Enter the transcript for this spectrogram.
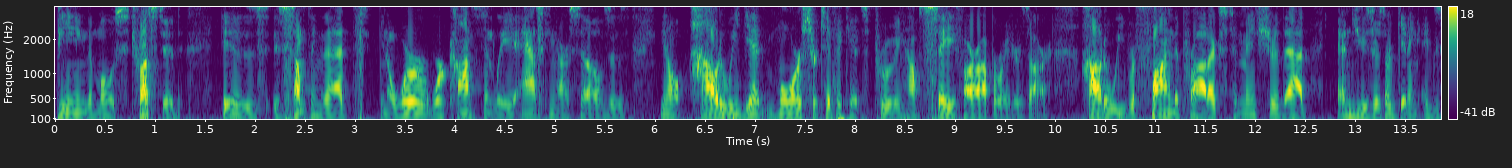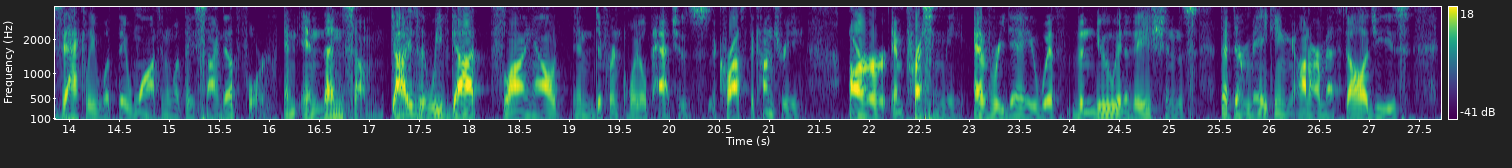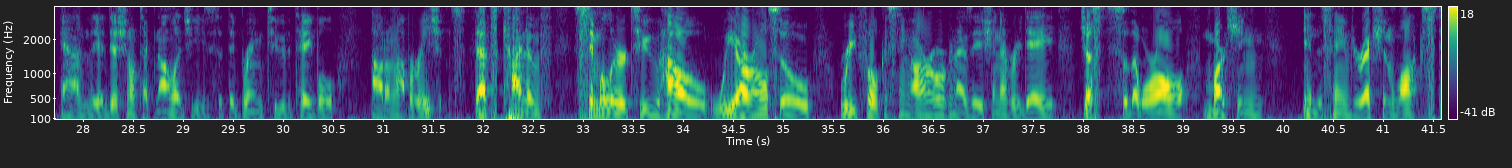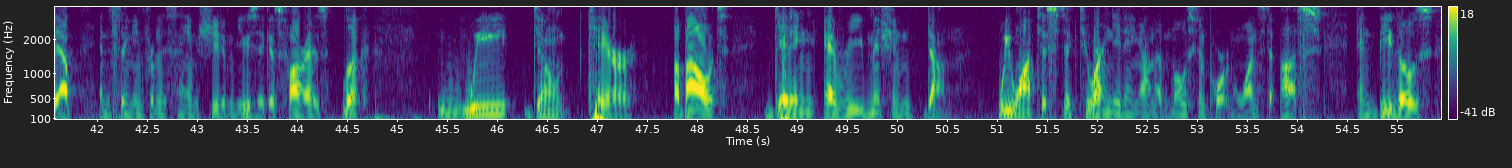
being the most trusted is is something that you know we're we're constantly asking ourselves is you know how do we get more certificates proving how safe our operators are? How do we refine the products to make sure that end users are getting exactly what they want and what they signed up for? And and then some. Guys that we've got flying out in different oil patches across the country are impressing me every day with the new innovations that they're making on our methodologies and the additional technologies that they bring to the table out on operations. That's kind of similar to how we are also refocusing our organization every day just so that we're all marching in the same direction, lockstep, and singing from the same sheet of music as far as look, we don't care about getting every mission done we want to stick to our knitting on the most important ones to us and be those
